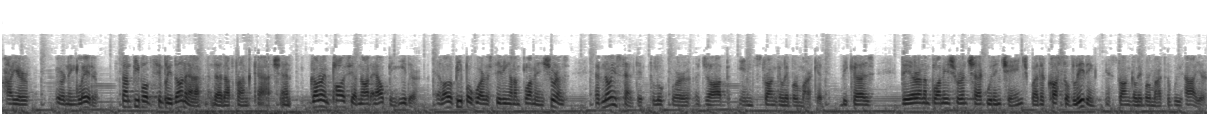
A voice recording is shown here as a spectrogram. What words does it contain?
higher earning later. Some people simply don't have that upfront cash, and government policy are not helping either. A lot of people who are receiving unemployment insurance have no incentive to look for a job in stronger labor market because their unemployment insurance check wouldn't change, but the cost of living in stronger labor market will be higher.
